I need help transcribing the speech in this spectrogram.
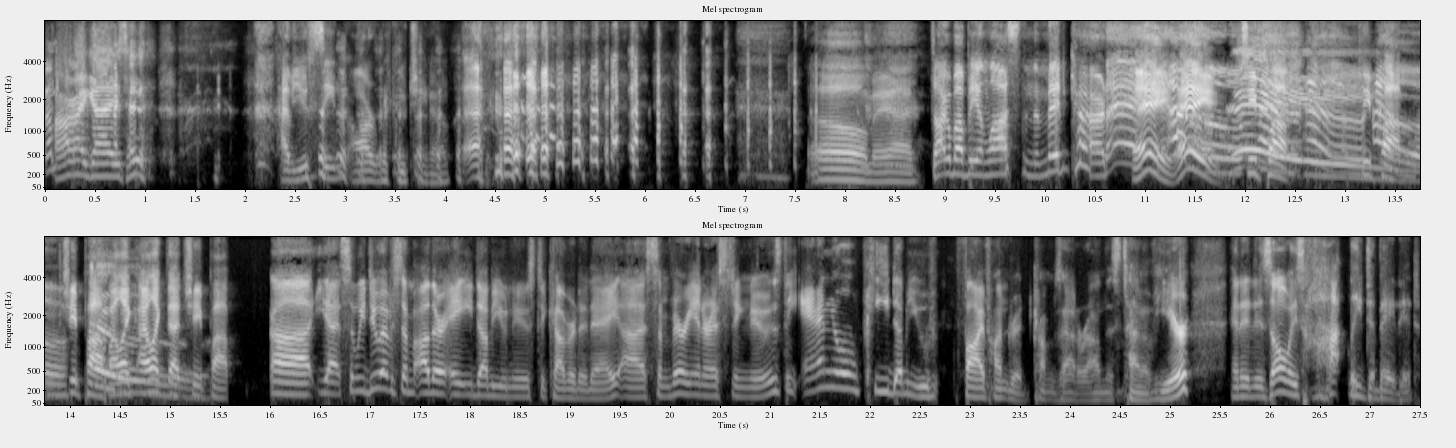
All right, guys. Have you seen our Riccuccino? Oh man! Talk about being lost in the mid card. Hey, hey, oh, cheap pop, cheap pop, cheap pop. I like, I like that cheap pop. Uh, yeah. So we do have some other AEW news to cover today. Uh, some very interesting news. The annual PW 500 comes out around this time of year, and it is always hotly debated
